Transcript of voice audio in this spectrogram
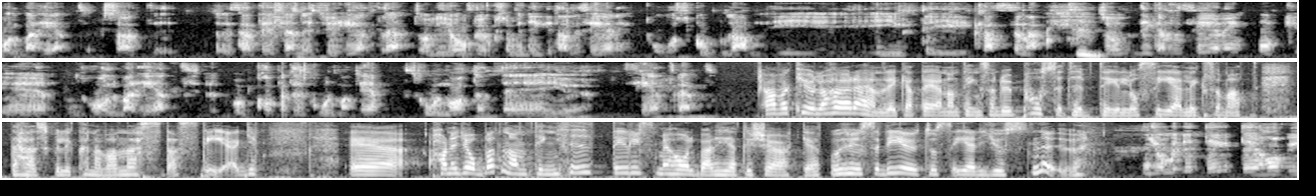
hållbarhet. Så att så att det kändes ju helt rätt. Och vi jobbar ju också med digitalisering på skolan i, i, ute i klasserna. Mm. Så digitalisering och eh, hållbarhet och kopplat till skolmat, skolmaten, det är ju helt rätt. Ja, vad kul att höra Henrik att det är någonting som du är positiv till och ser liksom att det här skulle kunna vara nästa steg. Eh, har ni jobbat någonting hittills med hållbarhet i köket och hur ser det ut hos er just nu? Ja, men det, det, det, har vi,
